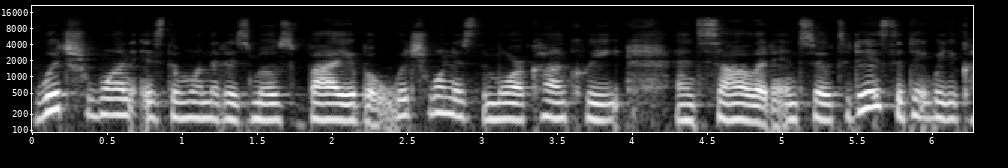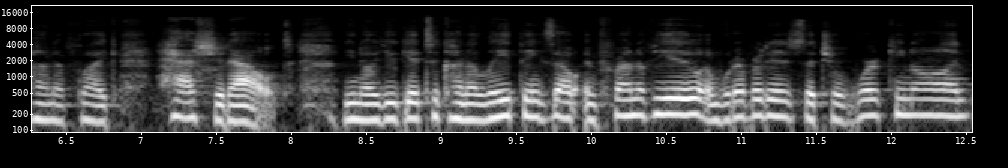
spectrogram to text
which one is the one that is most viable? Which one is the more concrete and solid? And so today is the day where you kind of like hash it out. You know, you get to kind of lay things out in front of you, and whatever it is that you're working on,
